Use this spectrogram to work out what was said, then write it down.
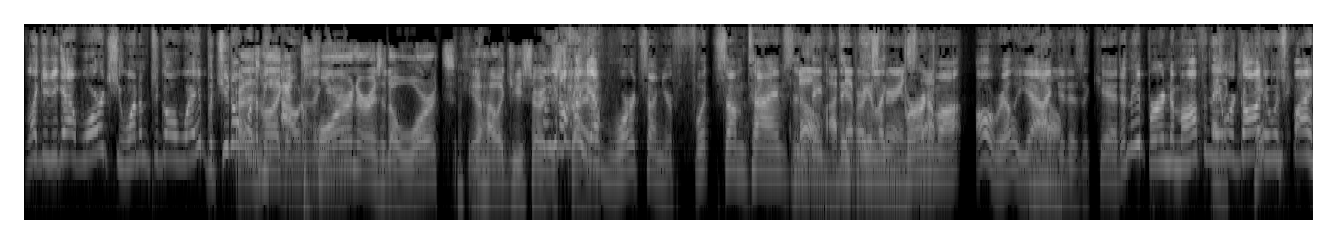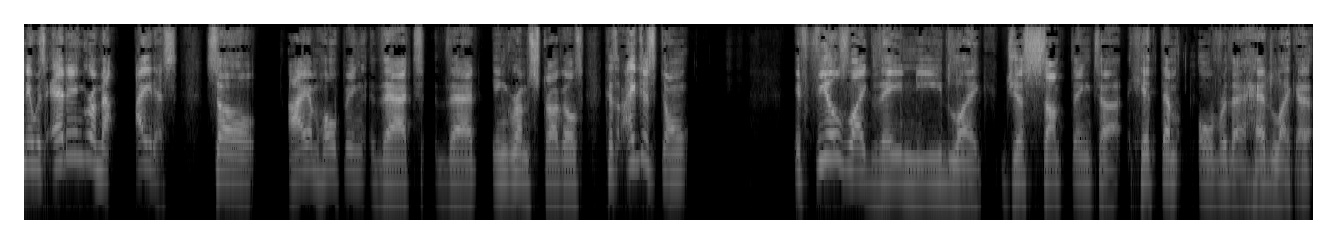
like if you got warts, you want them to go away, but you don't Is want it to be like out a of the corn or is it a wart? You know, how would you sort of Well, you know how you it? have warts on your foot sometimes, and No, they I've they, never they like burn that. them off. Oh, really? Yeah, I did as a kid, and they burned them off, and they As a were gone. kid? It was fine. It was Ed Ingram itis. So I am hoping that that Ingram struggles because I just don't. It feels like they need like just something to hit them over the head like a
